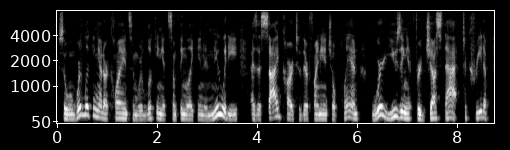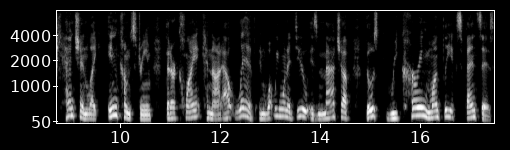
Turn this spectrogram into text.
So when we're looking at our clients and we're looking at something like an annuity as a sidecar to their financial plan, we're using it for just that to create a pension like income stream that our client cannot outlive. And what we want to do is match up those recurring monthly expenses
